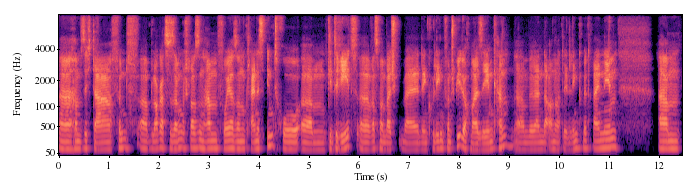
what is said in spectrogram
äh, haben sich da fünf äh, Blogger zusammengeschlossen, haben vorher so ein kleines Intro ähm, gedreht, äh, was man bei, bei den Kollegen von Spiel doch mal sehen kann. Ähm, wir werden da auch noch den Link mit reinnehmen. Ähm,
